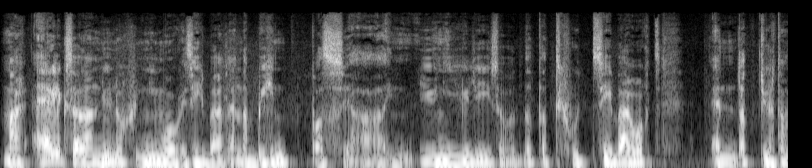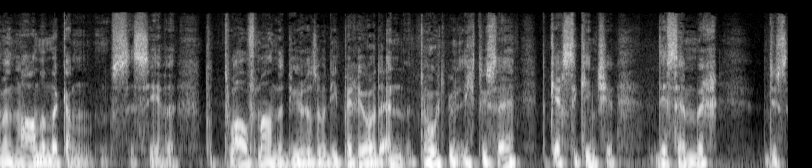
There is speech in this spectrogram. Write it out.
Maar eigenlijk zou dat nu nog niet mogen zichtbaar zijn. Dat begint pas ja, in juni, juli, zo, dat dat goed zichtbaar wordt. En dat duurt dan wel maanden. Dat kan 6, 7 tot 12 maanden duren, zo die periode. En het hoogtepunt ligt tussen hè, het kerstekindje, december. Dus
